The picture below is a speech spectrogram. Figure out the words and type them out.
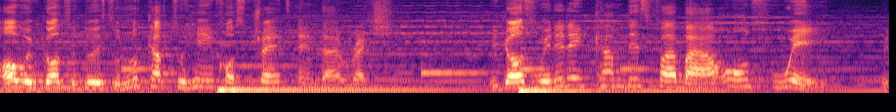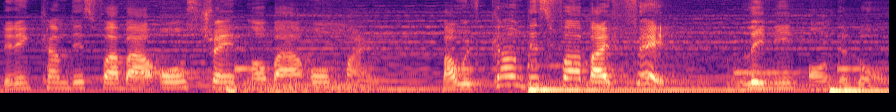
All we've got to do is to look up to Him for strength and direction. Because we didn't come this far by our own way, we didn't come this far by our own strength nor by our own mind, but we've come this far by faith, leaning on the Lord.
